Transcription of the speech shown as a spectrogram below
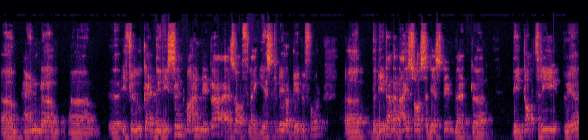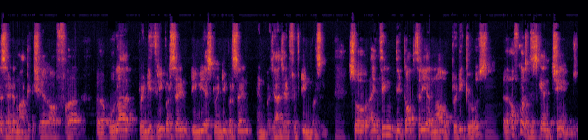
Um, and uh, uh if you look at the recent Vahan data as of like yesterday or day before, uh, the data that I saw suggested that uh, the top three players had a market share of uh, Ola 23%, TVS 20%, and Bajaj at 15%. Mm. So I think the top three are now pretty close. Mm. Uh, of course, this can change.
